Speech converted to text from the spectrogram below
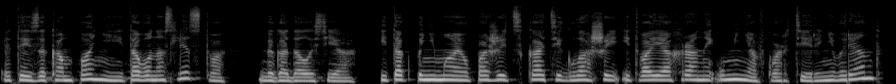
Это из-за компании и того наследства, догадалась я. И так понимаю, пожить с Катей, Глашей и твоей охраной у меня в квартире не вариант?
